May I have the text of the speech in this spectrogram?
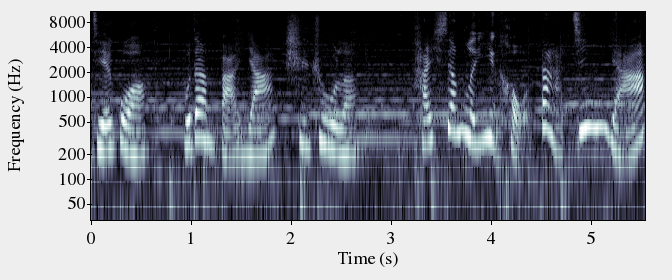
结果。不但把牙吃住了，还镶了一口大金牙。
